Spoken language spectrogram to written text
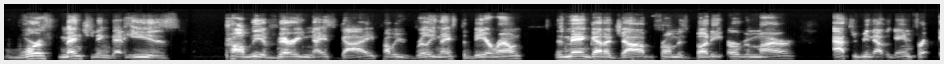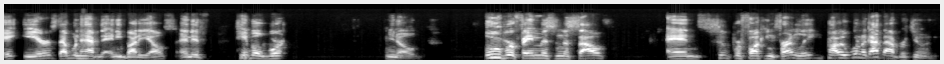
worth mentioning that he is probably a very nice guy, probably really nice to be around. This man got a job from his buddy Urban Meyer after being out of the game for eight years. That wouldn't happen to anybody else. And if people weren't, you know, uber famous in the South and super fucking friendly, probably wouldn't have got the opportunity.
